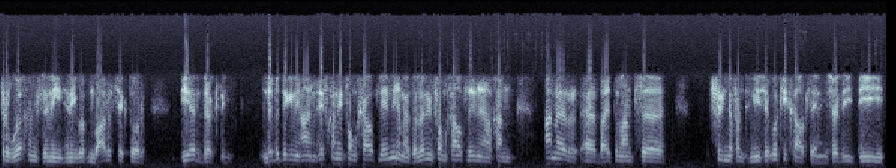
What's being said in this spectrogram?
verhogings in die in die openbare sektor deurdruk nie En dit beteken die IMF gaan nie vir hom geld leen nie en as hulle nie vir hom geld leen nie, dan gaan ander uh, buitelandse vriende van Tunesië ook nie geld leen nie. So die die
